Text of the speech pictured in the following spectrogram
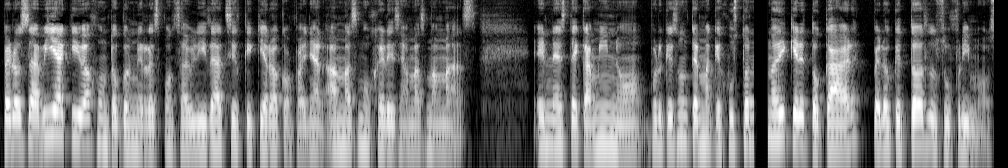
pero sabía que iba junto con mi responsabilidad si es que quiero acompañar a más mujeres y a más mamás en este camino, porque es un tema que justo nadie quiere tocar, pero que todos lo sufrimos.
